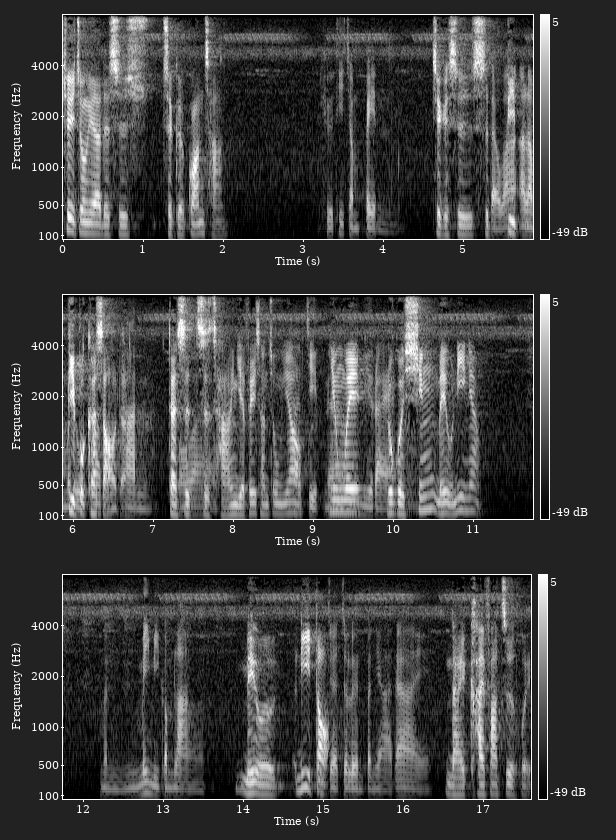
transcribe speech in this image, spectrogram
最重要的是这个观察，这个是是必必不可少的。但是止禅也非常重要，因为如果心没有力量，没有力道来开发智慧。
